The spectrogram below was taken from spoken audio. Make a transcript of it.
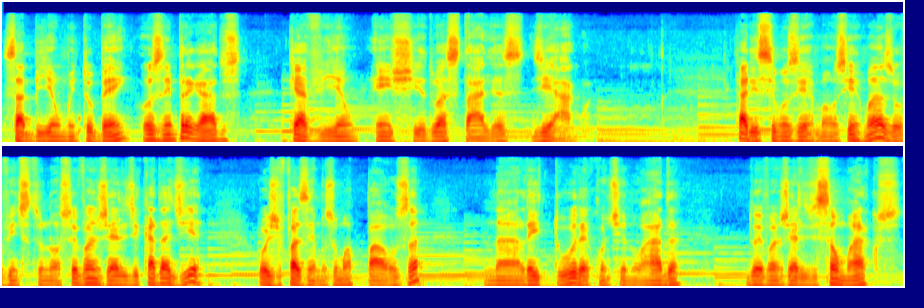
sabiam muito bem os empregados que haviam enchido as talhas de água. Caríssimos irmãos e irmãs, ouvintes do nosso Evangelho de cada dia, hoje fazemos uma pausa na leitura continuada do Evangelho de São Marcos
